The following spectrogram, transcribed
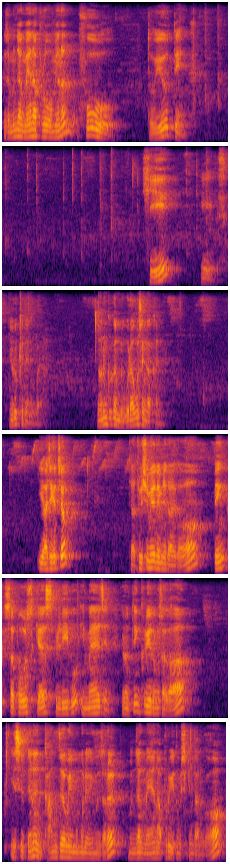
그래서 문장 맨 앞으로 오면은 who do you think he is 이렇게 되는 거야. 너는 그가 누구라고 생각하니? 이해하시겠죠? 자, 조심해야 됩니다, 이거. think, suppose, guess, believe, imagine. 이런 think의 동사가 있을 때는 간접 의문문의 의문사를 문장 맨 앞으로 이동시킨다는 거.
